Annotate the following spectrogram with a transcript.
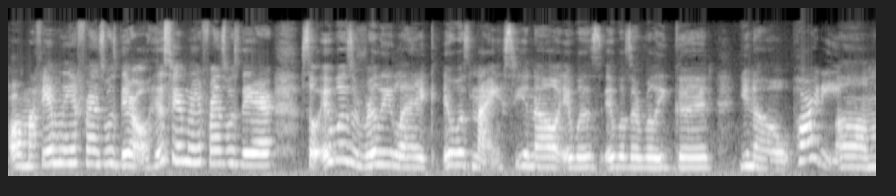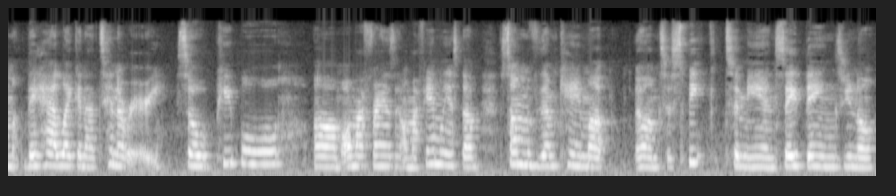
all my family and friends was there all his family and friends was there so it was really like it was nice you know it was it was a really good you know party um they had like an itinerary so people um all my friends all my family and stuff some of them came up um, to speak to me and say things, you know,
